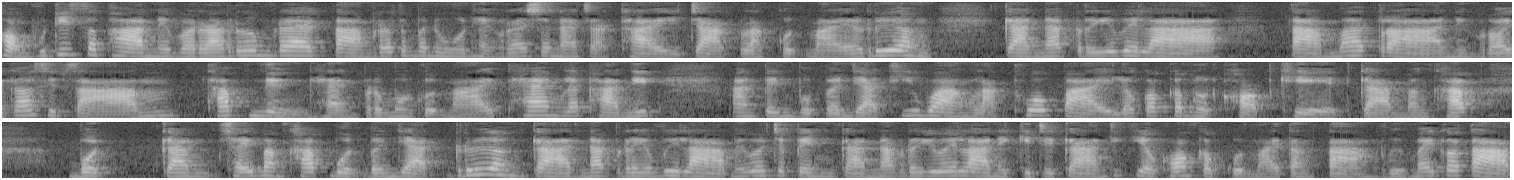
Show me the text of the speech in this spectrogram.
ของวุฒิสภาในวาระเริ่มแรกตามรัฐธรรมนูญแห่งราชอาณาจักรไทย จากหลักกฎหมายเรื่อง การนับระยะเวลา ตามมาตรา 193 ทับ 1 แห่งประมวลกฎหมายแพ่งและพาณิชย์ อันเป็นบทบัญญัติที่วางหลักทั่วไป แล้วก็กำหนดขอบเขตการบังคับบทการใช้บังคับบทบัญญัติเรื่องการนับระยะเวลา ไม่ว่าจะเป็นการนับระยะเวลาในกิจการที่เกี่ยวข้องกับกฎหมายต่างๆ หรือไม่ก็ตาม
